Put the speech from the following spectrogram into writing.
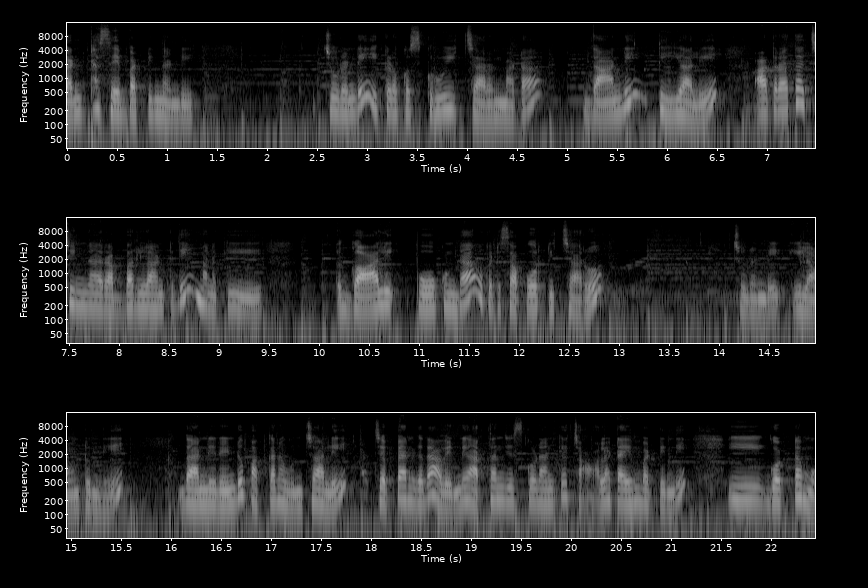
గంట సేపు పట్టిందండి. చూడండి ఇక్కడ ఒక స్క్రూ ఇచ్చారనమాట దాన్ని తీయాలి. ఆ తర్వాత చిన్న రబ్బర్ లాంటిది మనకి గాలి పోకుండా ఒకటి సపోర్ట్ ఇచ్చారు. చూడండి ఇలా ఉంటుంది. దాన్ని రెండు పక్కన ఉంచాలి. చెప్పాను కదా అవన్నీ అర్థం చేసుకోవడానికే చాలా టైం పట్టింది. ఈ గొట్టము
